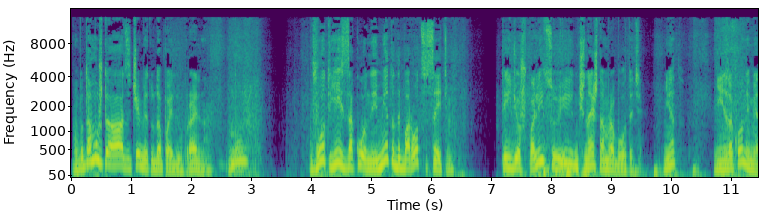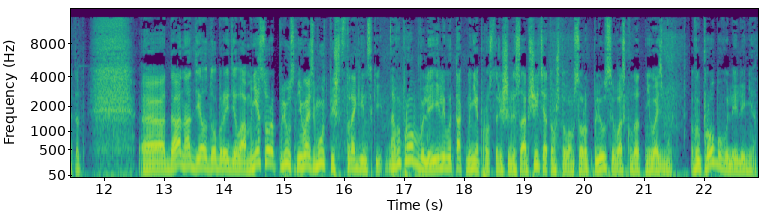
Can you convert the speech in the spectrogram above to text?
Ну, потому что, а зачем я туда пойду, правильно? Ну, вот есть законные методы бороться с этим. Ты идешь в полицию и начинаешь там работать. Нет? Не незаконный метод. Э, да, надо делать добрые дела. Мне 40 плюс не возьмут, пишет Строгинский. А вы пробовали? Или вы так мне просто решили сообщить о том, что вам 40 плюс и вас куда-то не возьмут? Вы пробовали или нет?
